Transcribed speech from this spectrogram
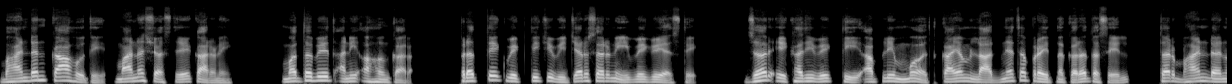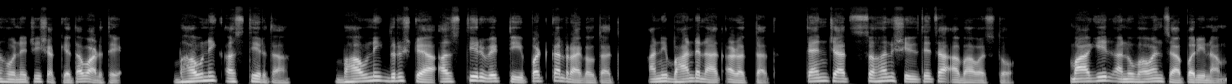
भांडण का होते? मानसशास्त्रीय कारणे. मतभेद आणि अहंकार. प्रत्येक व्यक्तीची विचारसरणी वेगळी असते. जर एखादी व्यक्ती आपले मत कायम लादण्याचा प्रयत्न करत असेल तर भांडण होण्याची शक्यता वाढते. भावनिक अस्थिरता. भावनिकदृष्ट्या अस्थिर व्यक्ती पटकन रागवतात आणि भांडणात अडकतात. त्यांच्यात सहनशीलतेचा अभाव असतो. मागील अनुभवांचा परिणाम.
